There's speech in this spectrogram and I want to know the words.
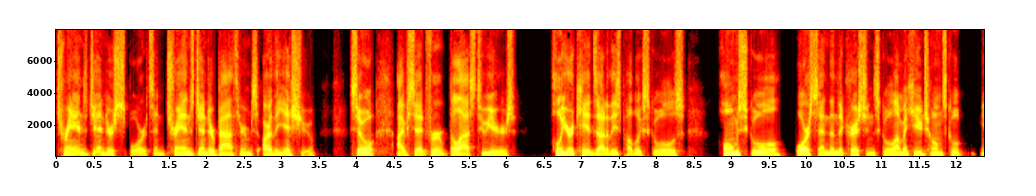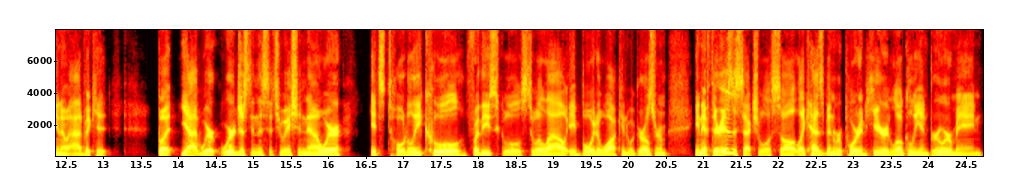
transgender sports and transgender bathrooms are the issue. So I've said for the last two years, pull your kids out of these public schools, homeschool or send them to Christian school. I'm a huge homeschool, you know, advocate but yeah, we're we're just in this situation now where it's totally cool for these schools to allow a boy to walk into a girl's room. And if there is a sexual assault, like has been reported here locally in Brewer, Maine,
